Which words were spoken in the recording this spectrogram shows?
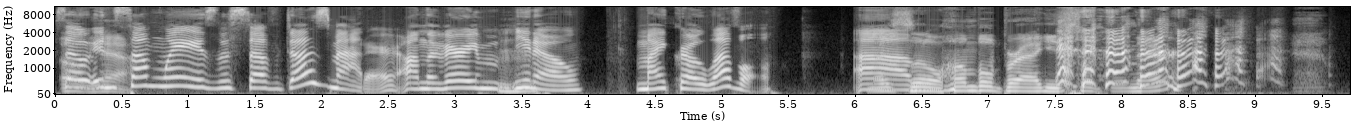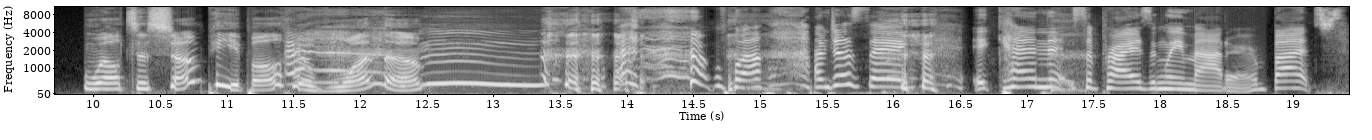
so Oh, in some ways, this stuff does matter on the very you know micro level. Nice Um, little humble braggy in there. well, to some people who've won them. well, I'm just saying it can surprisingly matter, but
